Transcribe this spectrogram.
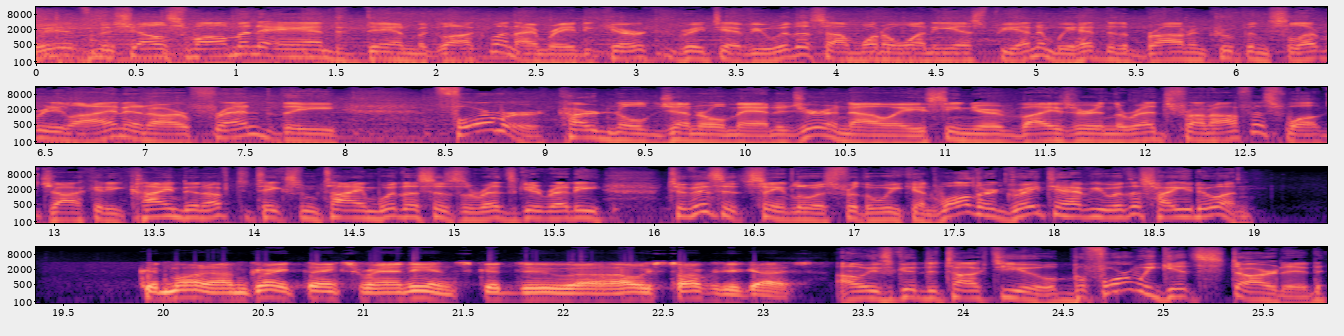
With Michelle Smallmon and Dan McLaughlin, I'm Randy Karraker. Great to have you with us on 101 ESPN. And we head to the Brown and Crouppen Celebrity Line, and our friend, the former Cardinal general manager and now a senior advisor in the Reds front office, Walt Jocketty, kind enough to take some time with us as the Reds get ready to visit St. Louis for the weekend. Walter, great to have you with us. How you doing? Good morning. I'm great. Thanks, Randy. And it's good to uh, always talk with you guys. Always good to talk to you. Before we get started,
